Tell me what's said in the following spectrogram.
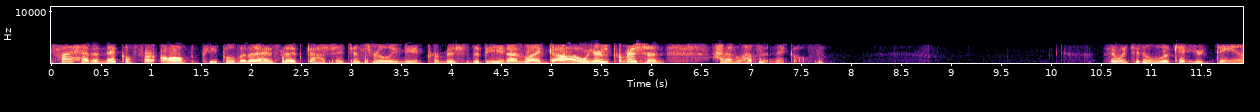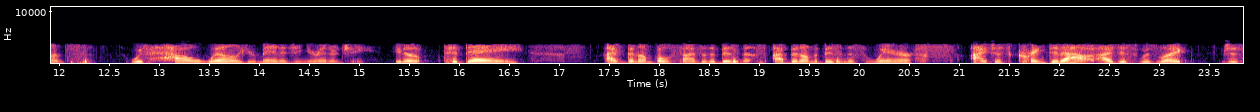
if I had a nickel for all the people that I have said, gosh, I just really need permission to be, and I'm like, oh, here's permission, I'd have lots of nickels. So I want you to look at your dance with how well you're managing your energy. You know, today, I've been on both sides of the business. I've been on the business where I just cranked it out. I just was like, just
